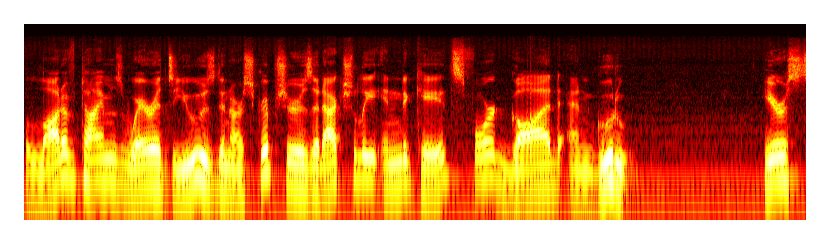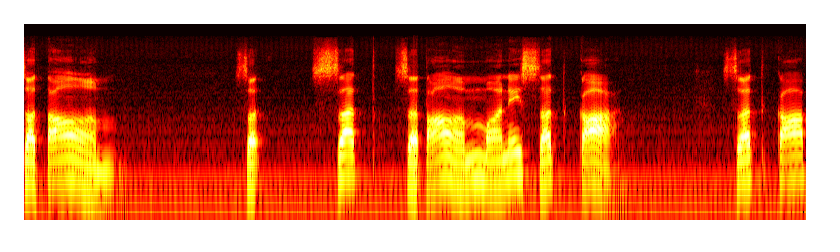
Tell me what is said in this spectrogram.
a, lot of times where it's used in our scriptures, it actually indicates for God and Guru. Here, satam. Sat, sat, satam mane sat ka. Sat ka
